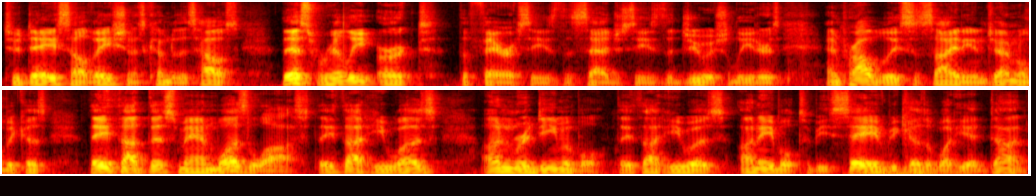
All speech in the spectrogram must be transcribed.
"Today salvation has come to this house," this really irked the Pharisees, the Sadducees, the Jewish leaders, and probably society in general because they thought this man was lost. They thought he was unredeemable. They thought he was unable to be saved because of what he had done.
